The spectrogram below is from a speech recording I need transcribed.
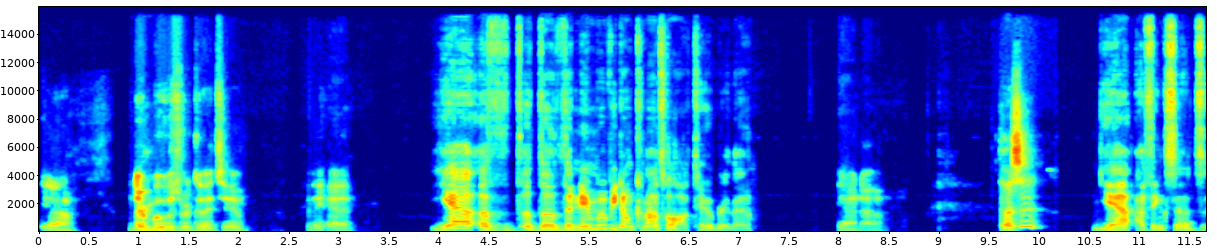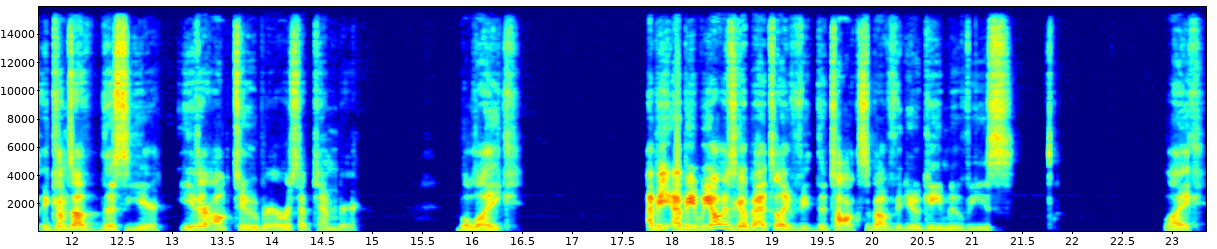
Yeah, their moves were good too. They had. Yeah, uh, the, the the new movie don't come out till October though. Yeah, I know. Does it? Yeah, I think so. It's, it comes out this year, either October or September. But like, I mean, I mean, we always go back to like vi- the talks about video game movies, like,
